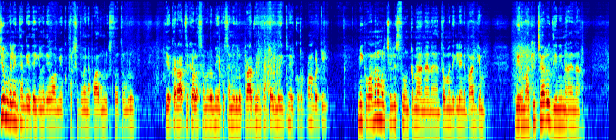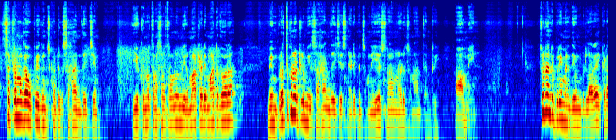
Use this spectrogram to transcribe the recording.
జీవం కలిగిన తండ్రి దగిన దేవా మీ యొక్క పరిశుద్ధమైన పాదములకు స్తోత్రములు. ఈ యొక్క రాత్రికాల సమయంలో మీ యొక్క సన్నిధిలో ప్రార్థించుకుంటూ మీరు ఇచ్చిన యొక్క కృపను బట్టి మీకు వందనములు చెల్లిస్తూ ఉంటున్నాను నాయన. ఎంతోమందికి లేని భాగ్యం మీరు మాకు ఇచ్చారు. దీన్ని నాయన సక్రమంగా ఉపయోగించుకుంటూ సహాయం దయచేయం ఈ యొక్క నూతన సంవత్సరంలో మీరు మాట్లాడే మాట ద్వారా మేము బ్రతుకున్నట్లు మీరు సహాయం దయచేసి నడిపించమని ఏ స్నామం నడుచున్నాను తండ్రి. ఆమెన్. చూడండి ప్రియమైన దేవుని బిడ్డారా ఇక్కడ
